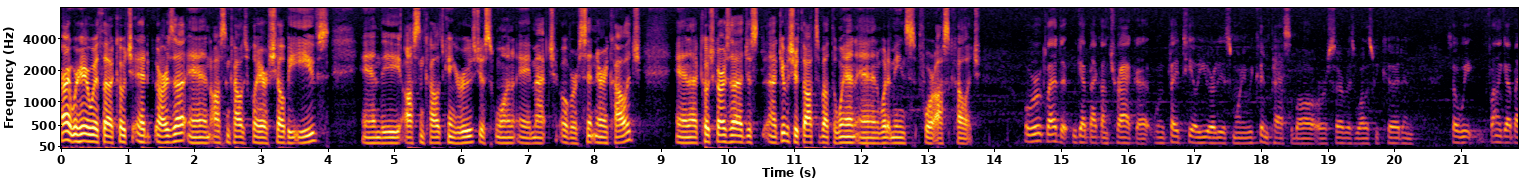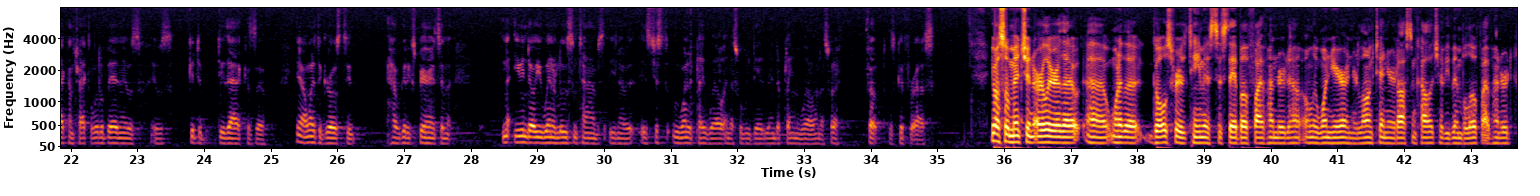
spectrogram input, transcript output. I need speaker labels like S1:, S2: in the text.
S1: All right, we're here with uh, Coach Ed Garza and Austin College player Shelby Eves. And the Austin College Kangaroos just won a match over Centenary College. And uh, Coach Garza, just uh, give us your thoughts about the win and what it means for Austin College.
S2: Well, we're glad that we got back on track. Uh, when we played TOU early this morning, we couldn't pass the ball or serve as well as we could, and so we finally got back on track a little bit, and it was it was good to do that because uh, you know I wanted the girls to have a good experience, and even though you win or lose sometimes, you know it's just we wanted to play well, and that's what we did. We ended up playing well, and that's what I felt was good for us.
S1: You also mentioned earlier that uh, one of the goals for the team is to stay above 500. Uh, only one year in your long tenure at Austin College have you been below 500.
